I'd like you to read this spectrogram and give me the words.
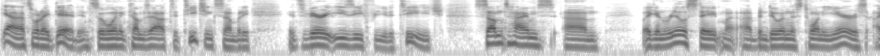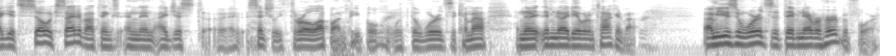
yeah that's what i did. And so when it comes out to teaching somebody it's very easy for you to teach. Sometimes um, like in real estate, my, I've been doing this 20 years. I get so excited about things, and then I just uh, essentially throw up on people with the words that come out, and they they have no idea what I'm talking about. I'm using words that they've never heard before.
